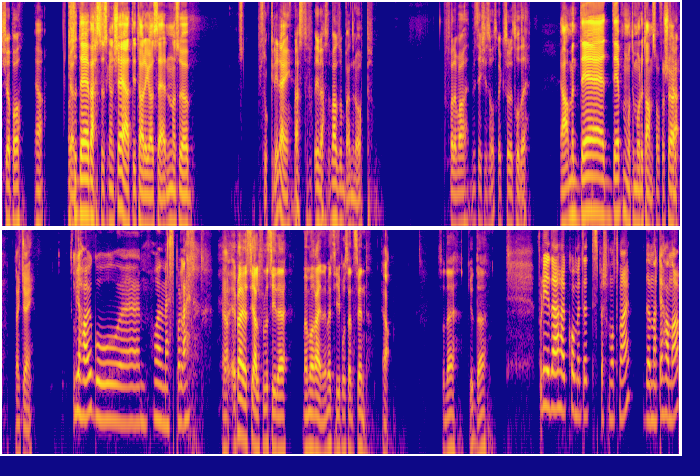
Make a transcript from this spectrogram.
Kjør på. Og så det verste som kan skje, er at de tar deg av scenen, og så slukker de deg. Verste, I verste fall så brenner du opp. For det var hvis ikke så trykk som du trodde. Ja, men det, det på en måte må du ta ansvar for sjøl, Ja. tenker jeg. Vi har jo god eh, HMS på leir. Ja. Jeg pleier iallfall å si det. Vi må regne med 10% svinn. Ja. Så det good, det. Fordi det har kommet et spørsmål til meg. Den er til Hanna.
